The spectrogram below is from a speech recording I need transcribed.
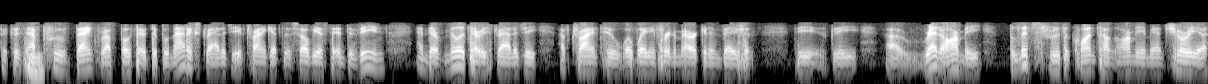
because that Mm. proved bankrupt both their diplomatic strategy of trying to get the Soviets to intervene and their military strategy of trying to of waiting for an American invasion. The the uh, Red Army blitzed through the Kwantung Army in Manchuria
